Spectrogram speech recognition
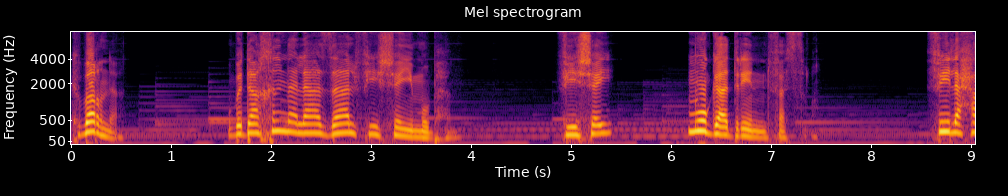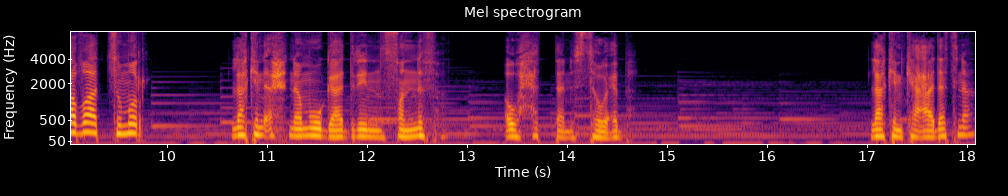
كبرنا وبداخلنا لا زال في شيء مبهم في شيء مو قادرين نفسره في لحظات تمر لكن إحنا مو قادرين نصنفها أو حتى نستوعبها. لكن كعادتنا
